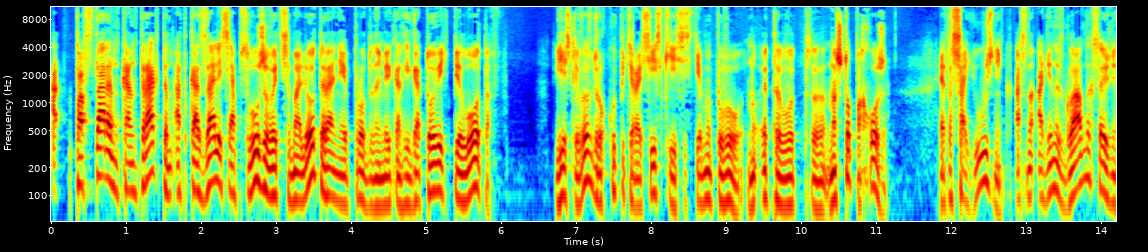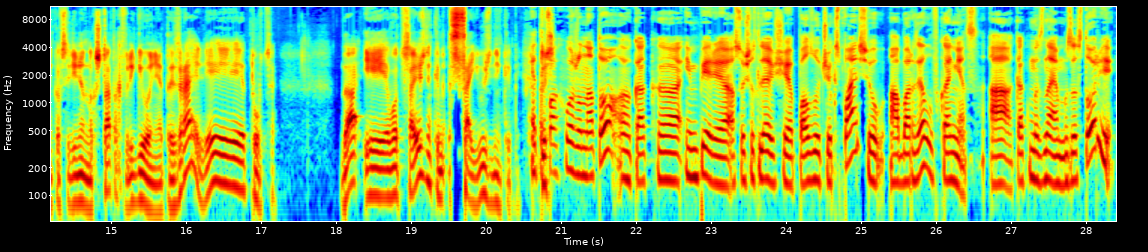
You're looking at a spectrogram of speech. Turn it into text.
а, по старым контрактам отказались обслуживать самолеты, ранее проданные американские, готовить пилотов если вы вдруг купите российские системы ПВО. Ну, это вот э, на что похоже? Это союзник, один из главных союзников Соединенных Штатов в регионе. Это Израиль и Турция. Да, и вот союзниками, с союзниками. Это то похоже есть... на то, э, как э, империя, осуществляющая ползучую экспансию, оборзела в конец. А как мы знаем из истории,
